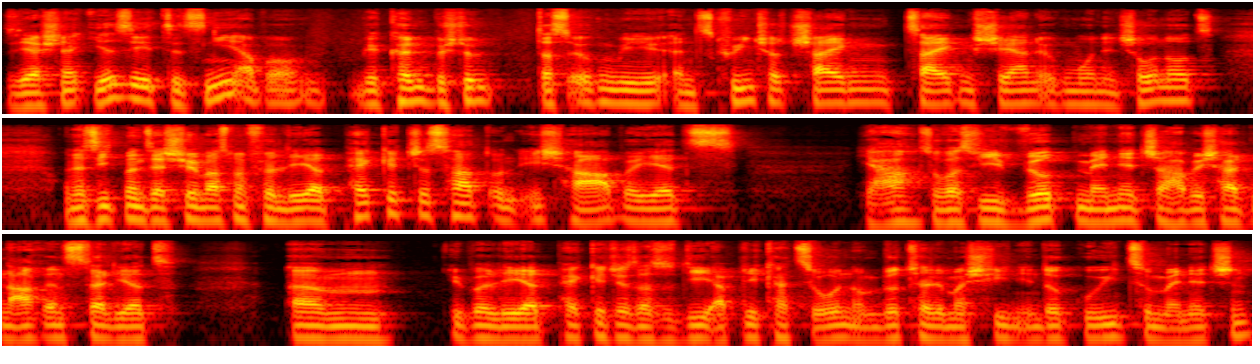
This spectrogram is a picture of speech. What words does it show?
sehr schnell. Ihr seht es jetzt nie, aber wir können bestimmt das irgendwie ein Screenshot zeigen, zeigen, sharen irgendwo in den Show Notes. Und da sieht man sehr schön, was man für Layered Packages hat. Und ich habe jetzt, ja, sowas wie Wirt Manager habe ich halt nachinstalliert ähm, über Layered Packages, also die Applikation, um virtuelle Maschinen in der GUI zu managen.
